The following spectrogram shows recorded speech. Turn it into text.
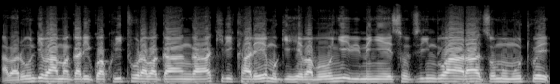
abarundi bamagarirwa kwitura abaganga hakiri kare mu gihe babonye ibimenyetso vy'indwara zo mu mutwe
